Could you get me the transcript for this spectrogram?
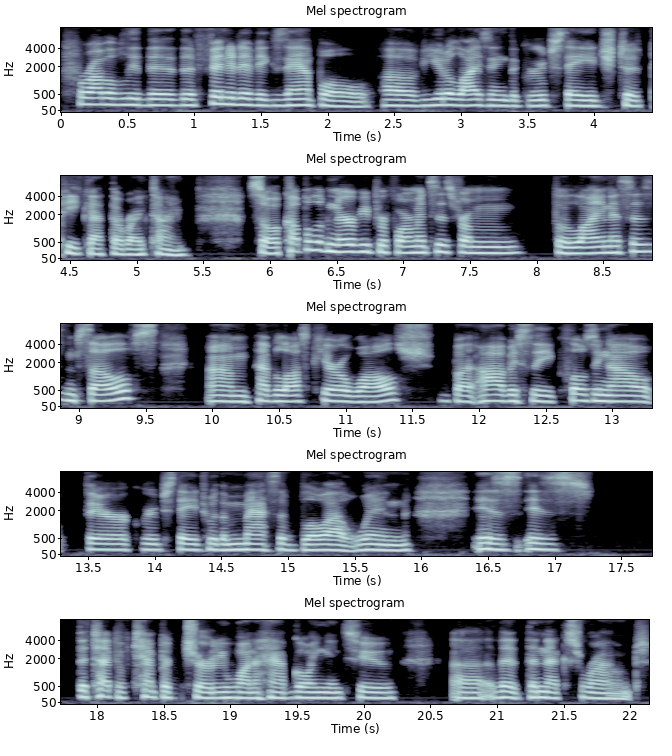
probably the definitive example of utilizing the group stage to peak at the right time. So a couple of nervy performances from the Lionesses themselves um, have lost Keira Walsh, but obviously closing out their group stage with a massive blowout win is is the type of temperature you want to have going into uh, the the next round.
